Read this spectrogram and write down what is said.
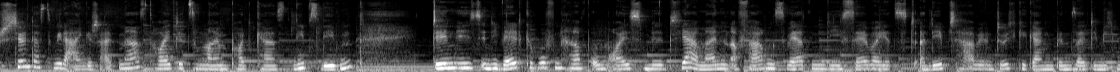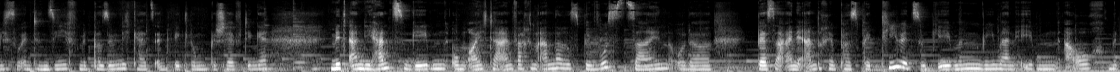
schön, dass du wieder eingeschaltet hast. Heute zu meinem Podcast Liebsleben, den ich in die Welt gerufen habe, um euch mit ja, meinen Erfahrungswerten, die ich selber jetzt erlebt habe und durchgegangen bin, seitdem ich mich so intensiv mit Persönlichkeitsentwicklung beschäftige, mit an die Hand zu geben, um euch da einfach ein anderes Bewusstsein oder besser eine andere Perspektive zu geben, wie man eben auch mit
